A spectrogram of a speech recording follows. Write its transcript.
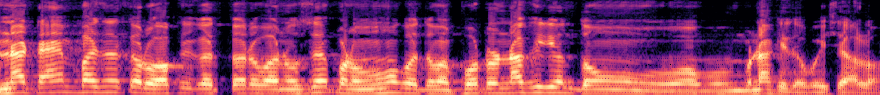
ના ટાઈમ પાસ નથી કરવો હકીકત કરવાનું છે પણ હું શું તમે ફોટો નાખી દો તો હું નાખી દઉં ભાઈ ચાલો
